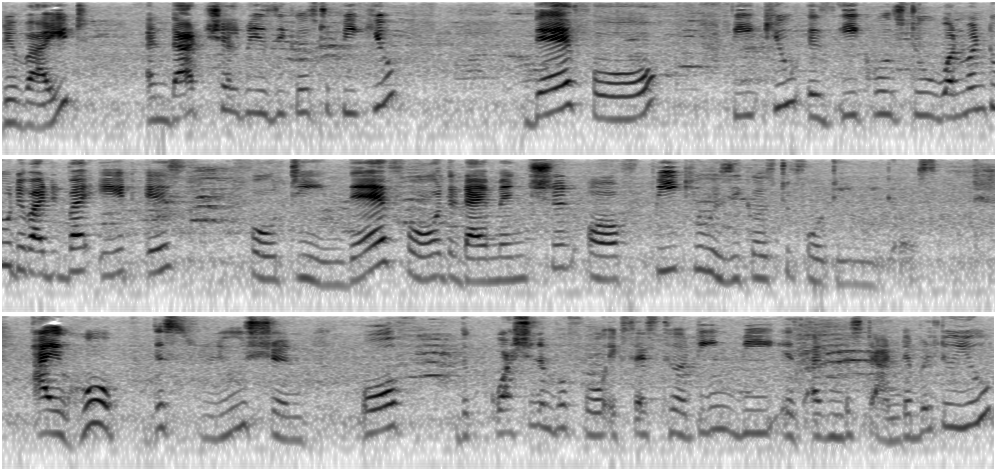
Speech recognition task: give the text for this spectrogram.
divide and that shall be is equals to PQ therefore PQ is equals to 112 divided by 8 is 14 therefore the dimension of PQ is equals to 14 meters. I hope this solution of the question number 4 exercise 13b is understandable to you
